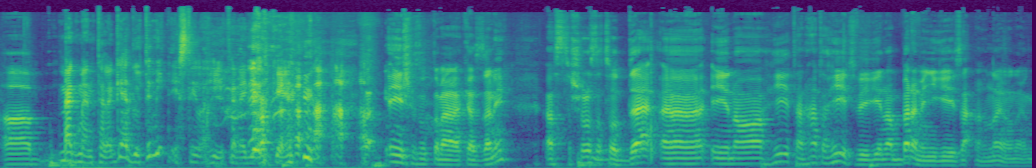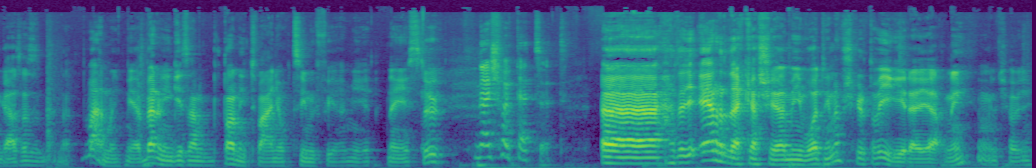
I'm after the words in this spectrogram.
A, Megmentelek. Gergő, te mit néztél a héten egyébként? Én sem tudtam elkezdeni ezt a sorozatot, de uh, én a héten, hát a hétvégén a Bereményi Gézám, nagyon-nagyon gáz, ez bármit miért, Bereményi Gézám tanítványok című filmjét néztük. Na és hogy tetszett? Hát egy érdekes élmény volt, még nem sikerült a végére érni, úgyhogy...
